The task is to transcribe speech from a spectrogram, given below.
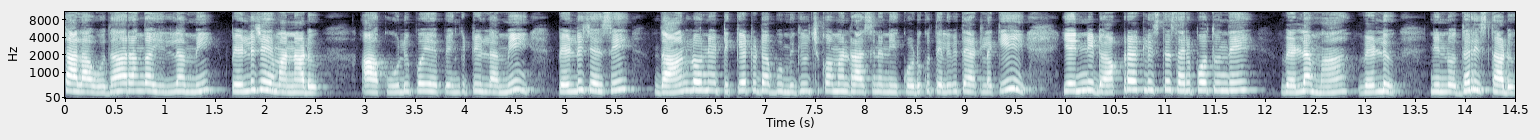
చాలా ఉదారంగా ఇల్లమ్మి పెళ్ళి చేయమన్నాడు. ఆ కూలిపోయే పెంకిటిళ్ళమ్మి పెళ్ళి చేసి దానిలోనే టికెట్ డబ్బు మిగిల్చుకోమని రాసిన నీ కొడుకు తెలివితేటలకి ఎన్ని డాక్టరేట్లు ఇస్తే సరిపోతుంది? వెళ్ళమ్మా వెళ్ళు నిన్నుద్ధరిస్తాడు.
